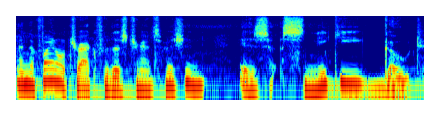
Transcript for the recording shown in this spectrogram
And the final track for this transmission is Sneaky Goat.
